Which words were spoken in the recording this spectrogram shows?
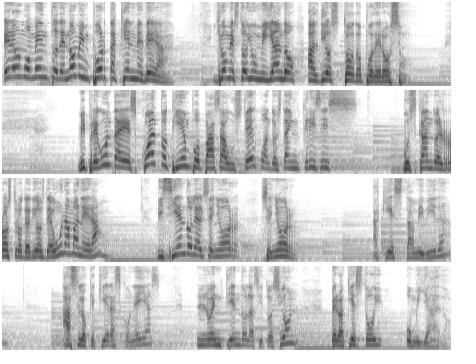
era un momento de no me importa quién me vea yo me estoy humillando al Dios Todopoderoso. Mi pregunta es, ¿cuánto tiempo pasa usted cuando está en crisis buscando el rostro de Dios de una manera, diciéndole al Señor, Señor, aquí está mi vida, haz lo que quieras con ellas, no entiendo la situación, pero aquí estoy humillado.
